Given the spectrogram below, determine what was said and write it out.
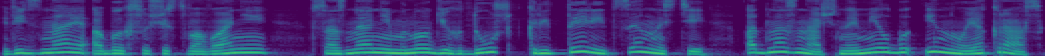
Ведь зная об их существовании, в сознании многих душ критерий ценностей однозначно имел бы иной окрас,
